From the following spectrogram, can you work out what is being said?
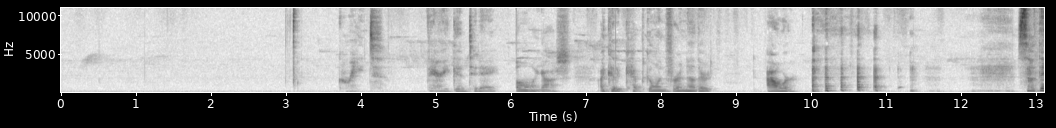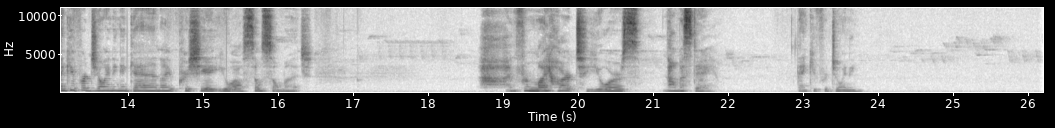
Good today. Oh my gosh. I could have kept going for another hour. so, thank you for joining again. I appreciate you all so, so much. And from my heart to yours, namaste. Thank you for joining.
